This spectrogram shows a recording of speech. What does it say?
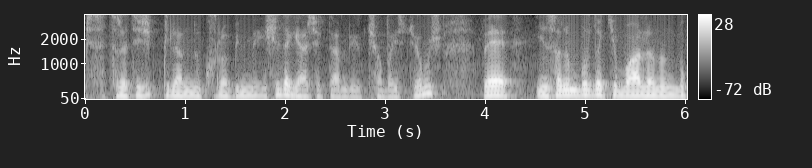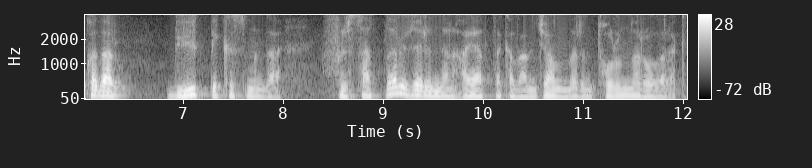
bir stratejik planını kurabilme işi de gerçekten büyük çaba istiyormuş. Ve insanın buradaki varlığının bu kadar büyük bir kısmında fırsatlar üzerinden hayatta kalan canlıların torunları olarak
